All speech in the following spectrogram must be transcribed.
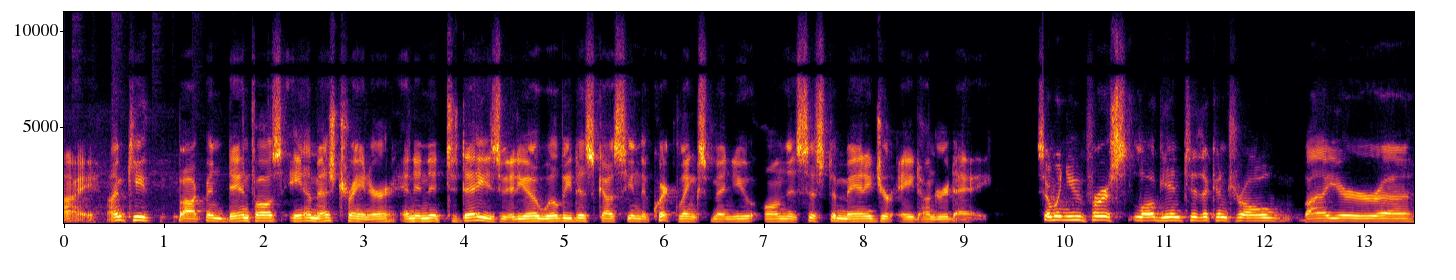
Hi, I'm Keith Bachman, Danfoss EMS trainer, and in today's video, we'll be discussing the Quick Links menu on the System Manager 800A. So when you first log into the control by your uh,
